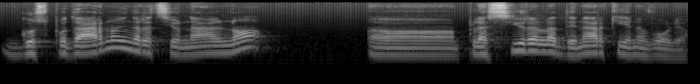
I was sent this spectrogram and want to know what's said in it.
gospodarno in racionalno uh, plasirala denar, ki je na voljo.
